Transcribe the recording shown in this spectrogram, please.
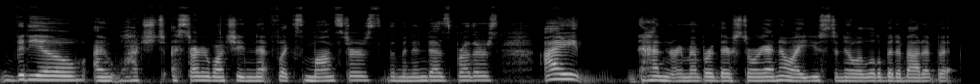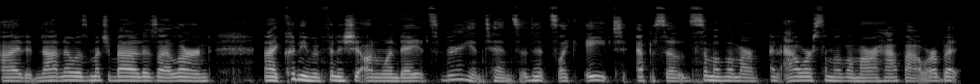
video. I watched, I started watching Netflix Monsters, the Menendez brothers. I hadn't remembered their story. I know I used to know a little bit about it, but I did not know as much about it as I learned. I couldn't even finish it on one day. It's very intense and it's like eight episodes. Some of them are an hour, some of them are a half hour, but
